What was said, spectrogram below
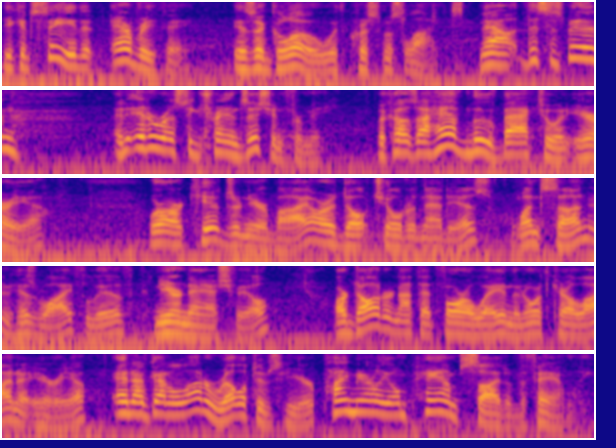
you can see that everything is aglow with Christmas lights. Now, this has been an interesting transition for me because I have moved back to an area where our kids are nearby, our adult children, that is. One son and his wife live near Nashville. Our daughter, not that far away in the North Carolina area. And I've got a lot of relatives here, primarily on Pam's side of the family.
